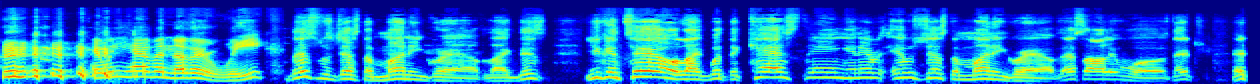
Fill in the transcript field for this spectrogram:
Can we have another week? this was just a money grab. Like this, you can tell, like with the casting and every, it was just a money grab. That's all it was. They're they're,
